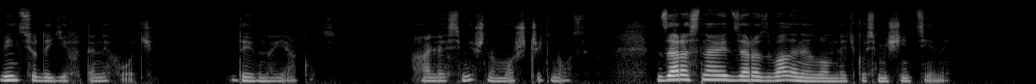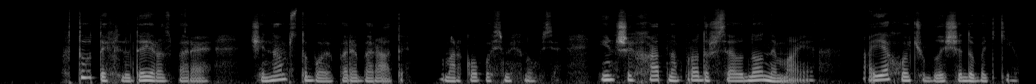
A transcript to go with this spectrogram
Він сюди їхати не хоче. Дивно якось. Галя смішно морщить носик. Зараз навіть за розвалини ломлять космічні ціни. Хто тих людей розбере, чи нам з тобою перебирати? Марко посміхнувся. Інших хат на продаж все одно немає, а я хочу ближче до батьків.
